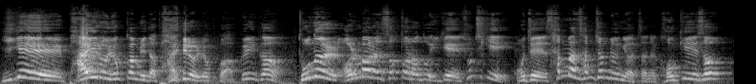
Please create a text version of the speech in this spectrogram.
이게 바이럴 효과입니다 바이럴 효과. 그러니까 돈을 얼마를 썼더라도 이게 솔직히 어제 3만 3천 명이 왔잖아요. 거기에서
